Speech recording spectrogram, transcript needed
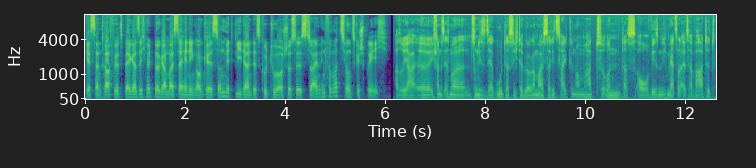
Gestern traf Würzberger sich mit Bürgermeister Henning Onkes und Mitgliedern des Kulturausschusses zu einem Informationsgespräch. Also ja, äh, ich fand es erstmal zunächst sehr gut, dass sich der Bürgermeister die Zeit genommen hat und das auch wesentlich mehr Zeit als erwartet.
